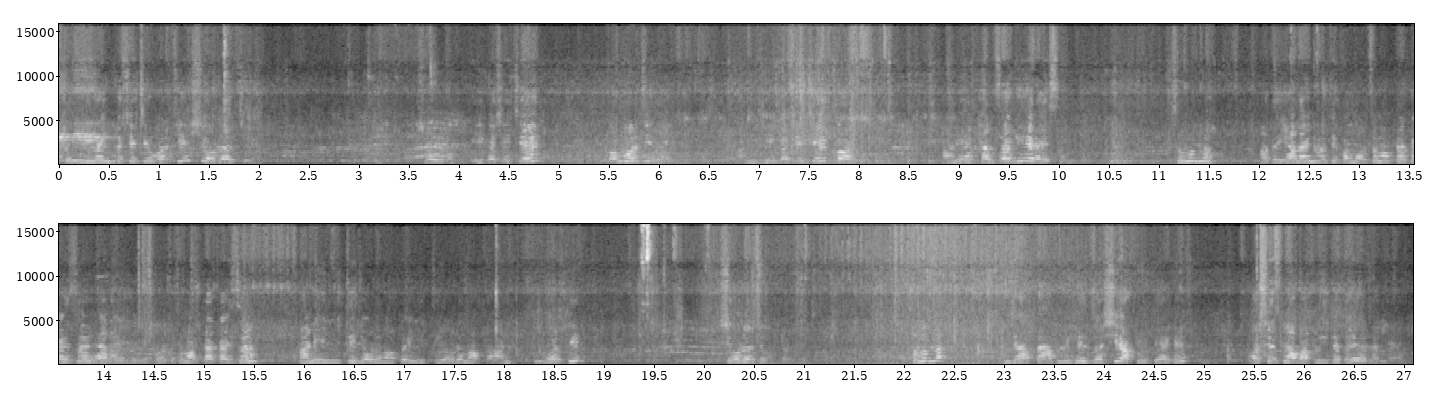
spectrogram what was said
आता ही लाईन कशाची आहे? वरची शोल्डरची आहे. शोल्डर. ही कशाची आहे? कमरची लाईन आणि ही कशाची आहे? कट. आणि हा खालचा घेर आहे समजा. समजलं? आता ह्या लाईनवरती कमरचं माप टाकायचं ह्या लाईनवरती कटचं माप टाकायचं आणि इथे जेवढे माप आहे इथे एवढे माप आणि वरती शोल्डरचे माप टाकायचं. समजलं? म्हणजे आता आपली ही जशी आकृती आहे असेच माप आपली इथे तयार झाले आहे.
